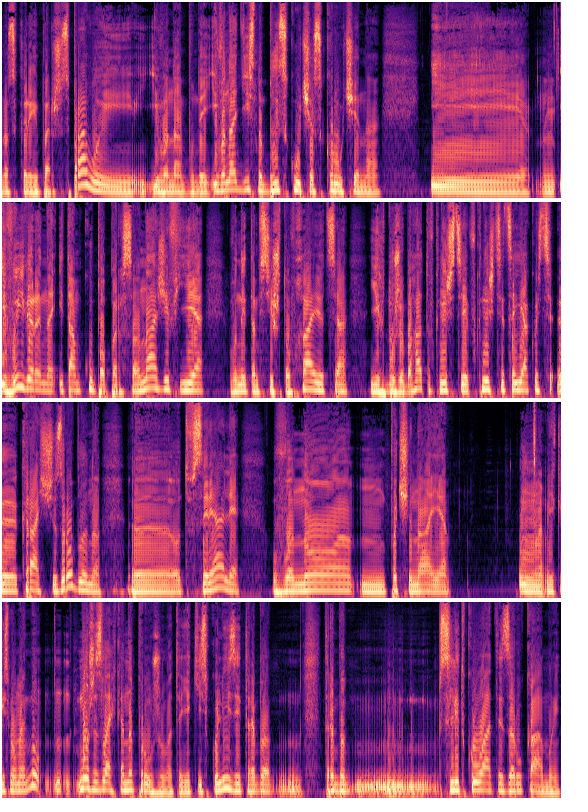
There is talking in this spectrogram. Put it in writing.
розкриє першу справу, і, і вона буде, і вона дійсно блискуче скручена і і вивірена, і там купа персонажів є, вони там всі штовхаються, їх дуже багато. В книжці в книжці це якось е, краще зроблено. Е, От в серіалі воно м, починає в якийсь момент ну, може злегка напружувати якісь колізії, треба треба слідкувати за руками,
